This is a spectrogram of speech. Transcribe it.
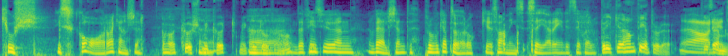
kurs i Skara kanske. Ja, kurs med Eh, Kurt, med Kurt. Eh, Ja. det finns ju en välkänd provokatör och eh, sanningssägare enligt sig själv. Dricker han te tror du? Ja, det vet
